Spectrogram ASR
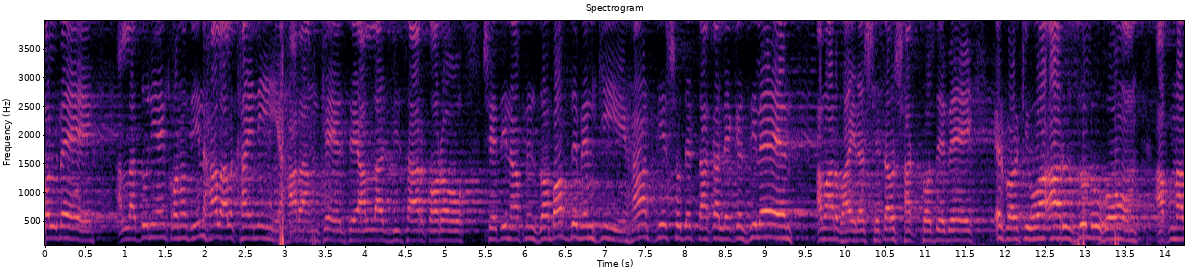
বলবে, আল্লাহ দুনিয়ায় কোনোদিন হালাল খায়নি, হারাম খেয়েছে, আল্লাহ বিচার করো। সেদিন আপনি জবাব দেবেন কি? হাত দিয়ে সুদের টাকা লিখেছিলেন আমার ভাইরা সেটাও সাক্ষ্য দেবে। এরপর কি, ওয়া আর হোম আপনার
